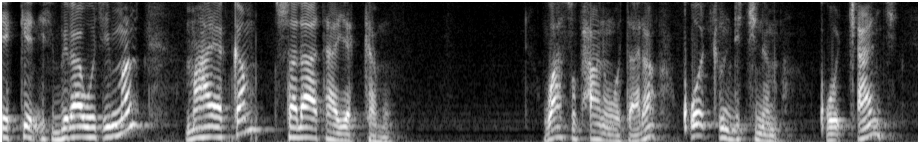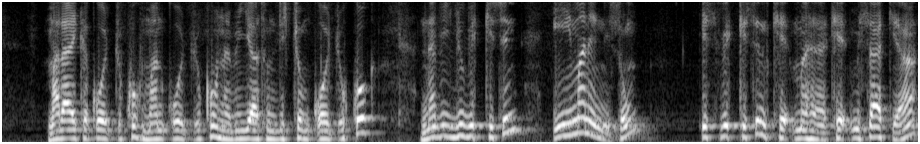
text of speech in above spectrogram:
የኬን ኢስ ቢራ ወጪማ ማሃ የከም ሰላታ የከሙ ዋ ስብሓነ ወተዓላ ቆጩ እንድችነም ቆጫንች መላይከ ቆጭኩክ ማን ቆጭኩክ ነቢያቱ እንድቸም ቆጭኩክ ነብዩ ብክሲን ኢመንኒሱም isbikkisin misaa kiya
